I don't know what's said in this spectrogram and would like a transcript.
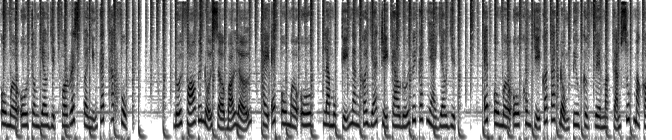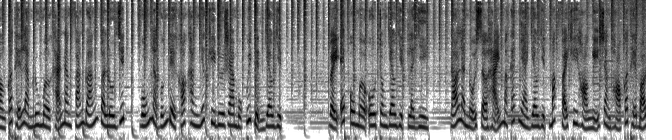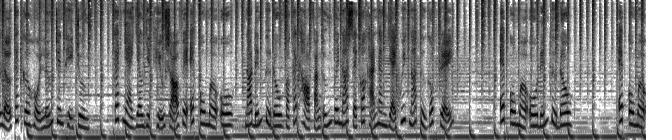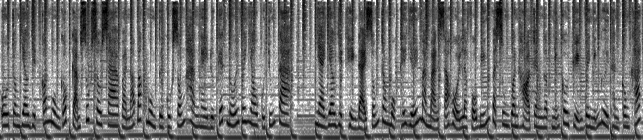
FOMO trong giao dịch Forex và những cách khắc phục. Đối phó với nỗi sợ bỏ lỡ hay FOMO là một kỹ năng có giá trị cao đối với các nhà giao dịch. FOMO không chỉ có tác động tiêu cực về mặt cảm xúc mà còn có thể làm lu mờ khả năng phán đoán và logic, vốn là vấn đề khó khăn nhất khi đưa ra một quyết định giao dịch. Vậy FOMO trong giao dịch là gì? Đó là nỗi sợ hãi mà các nhà giao dịch mắc phải khi họ nghĩ rằng họ có thể bỏ lỡ các cơ hội lớn trên thị trường. Các nhà giao dịch hiểu rõ về FOMO, nó đến từ đâu và cách họ phản ứng với nó sẽ có khả năng giải quyết nó từ gốc rễ. FOMO đến từ đâu? FOMO trong giao dịch có nguồn gốc cảm xúc sâu xa và nó bắt nguồn từ cuộc sống hàng ngày được kết nối với nhau của chúng ta. Nhà giao dịch hiện đại sống trong một thế giới mà mạng xã hội là phổ biến và xung quanh họ tràn ngập những câu chuyện về những người thành công khác.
